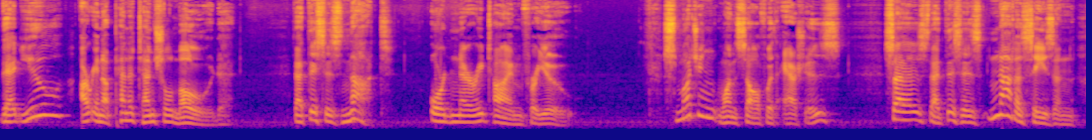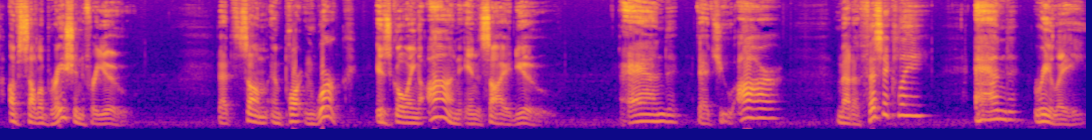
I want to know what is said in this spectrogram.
that you are in a penitential mode, that this is not ordinary time for you. Smudging oneself with ashes says that this is not a season of celebration for you, that some important work is going on inside you, and that you are, metaphysically and really,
